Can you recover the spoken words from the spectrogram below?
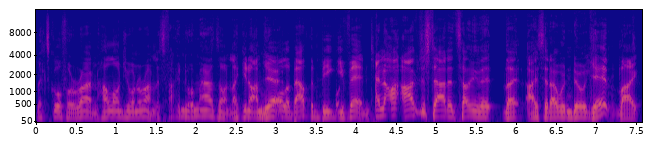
let's go for a run. How long do you want to run? Let's fucking do a marathon. Like you know, I'm Yeah. all about the big event. And I, I've just started something that, that I said I wouldn't do again. Like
